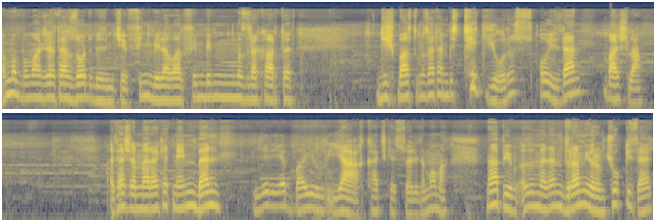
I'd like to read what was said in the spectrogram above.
Ama bu maç zaten zordu bizim için. Fin bile var. Fin bir mızrak artı. Diş bastımı zaten biz tek yiyoruz. O yüzden başla. Arkadaşlar merak etmeyin ben Larry'e bayıl ya kaç kez söyledim ama ne yapayım övmeden duramıyorum çok güzel.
